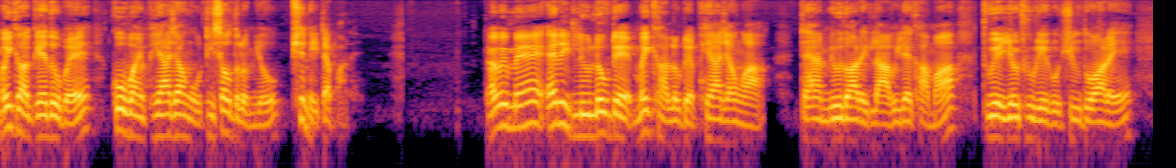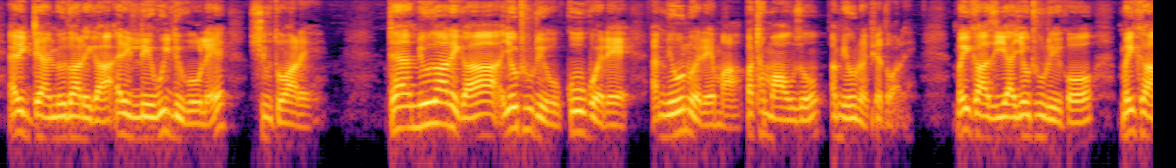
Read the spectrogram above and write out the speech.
မိခါကဲသို့ပဲကိုပိုင်ဖះเจ้าကိုတိဆောက်တယ်လို့မျိုးဖြစ်နေတတ်ပါတယ်။ဒါပေမဲ့အဲ့ဒီလူလုတ်တဲ့မိခါလုတ်တဲ့ဖះเจ้าက ဒဏ်မျိုးသားတွေလာပြီးတဲ့အခါမှာသူ့ရဲ့ရုပ်ထုတွေကိုယူသွားတယ်အဲ့ဒီဒဏ်မျိုးသားတွေကအဲ့ဒီလေဝိလူကိုလည်းယူသွားတယ်ဒဏ်မျိုးသားတွေကရုပ်ထုတွေကိုကိုးကွယ်တဲ့အမျိုးနွယ်ထဲမှာပထမအဦးဆုံးအမျိုးနွယ်ဖြစ်သွားတယ်မိခါစီကရုပ်ထုတွေကိုမိခါ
